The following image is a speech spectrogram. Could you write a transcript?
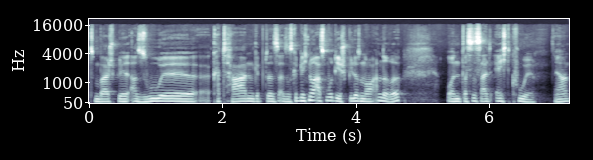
zum Beispiel Azul, äh, Katan gibt es. Also es gibt nicht nur Asmodee-Spiele, sondern auch andere. Und das ist halt echt cool. Ja,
